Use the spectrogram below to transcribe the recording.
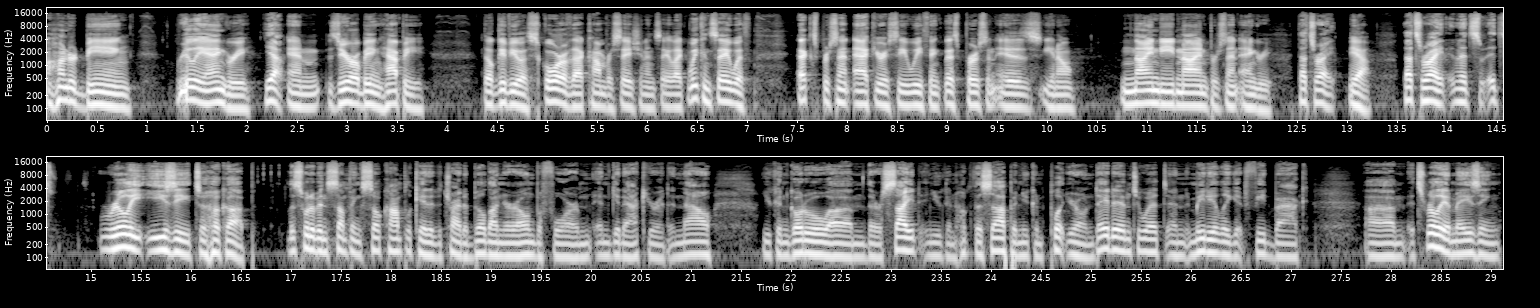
100 being really angry Yeah. and zero being happy, they'll give you a score of that conversation and say like we can say with X percent accuracy we think this person is you know 99% angry. That's right. Yeah. That's right. And it's it's really easy to hook up. This would have been something so complicated to try to build on your own before and, and get accurate. And now you can go to um, their site and you can hook this up and you can put your own data into it and immediately get feedback. Um, it's really amazing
